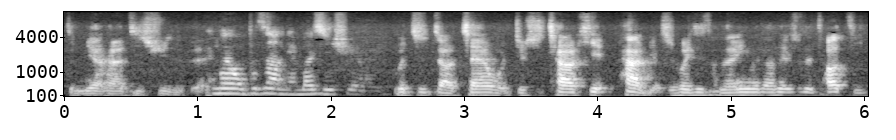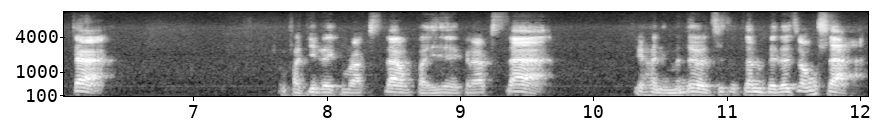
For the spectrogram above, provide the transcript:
怎么样？还要继续对不对？没有，我不知道你要不要继续而已。不吃早餐，我就是超 hip hop，也是会吃早餐，因为当天睡得超级大。我发现了一个 rock star，我发现了一个 rock star。幸好你们都有吃早餐，别再装傻。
